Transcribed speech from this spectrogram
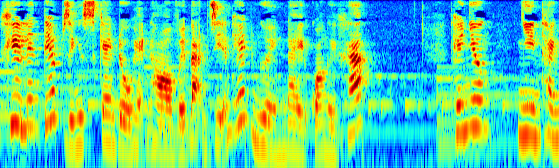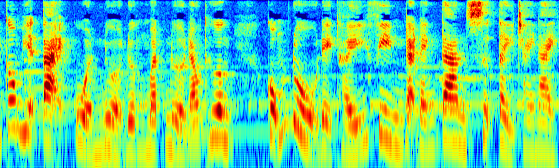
khi liên tiếp dính scandal hẹn hò với bạn diễn hết người này qua người khác. Thế nhưng, nhìn thành công hiện tại của nửa đường mật nửa đau thương cũng đủ để thấy phim đã đánh tan sự tẩy chay này.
